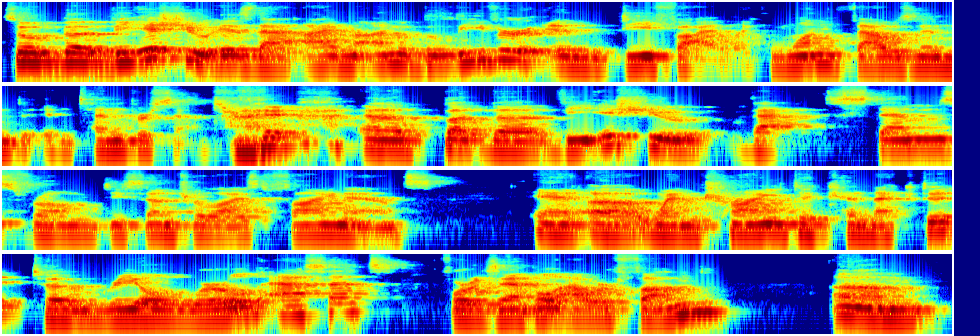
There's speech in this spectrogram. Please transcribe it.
so the, the issue is that I'm, I'm a believer in DeFi, like 1010%, right? Uh, but the, the issue that stems from decentralized finance and, uh, when trying to connect it to real world assets, for example, our fund, um,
